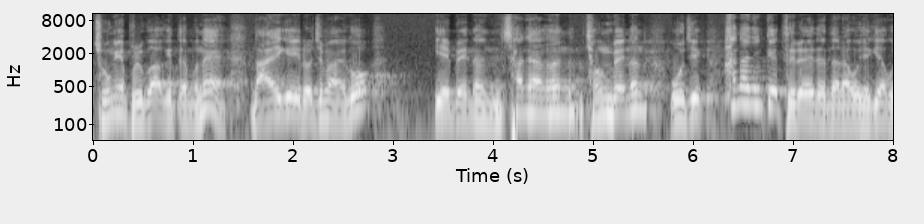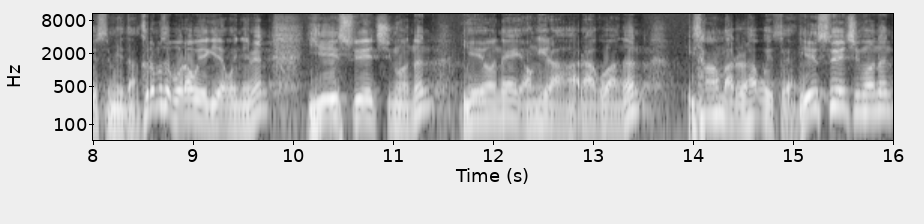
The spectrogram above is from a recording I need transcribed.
종에 불과하기 때문에 나에게 이러지 말고 예배는 찬양은 경배는 오직 하나님께 드려야 된다라고 얘기하고 있습니다. 그러면서 뭐라고 얘기하고 있냐면 예수의 증언은 예언의 영이라라고 하는 이상한 말을 하고 있어요. 예수의 증언은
